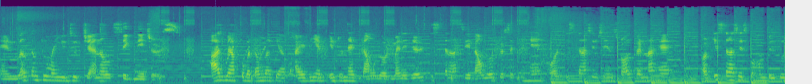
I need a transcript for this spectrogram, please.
and welcome to my YouTube channel Signatures आज मैं आपको बताऊँगा कि आप IDM इंटरनेट डाउनलोड मैनेजर किस तरह से डाउनलोड कर सकते हैं और किस तरह से उसे इंस्टॉल करना है और किस तरह से इसको हम बिल्कुल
